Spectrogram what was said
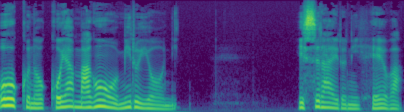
多くの子や孫を見るように。イスラエルに平和。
